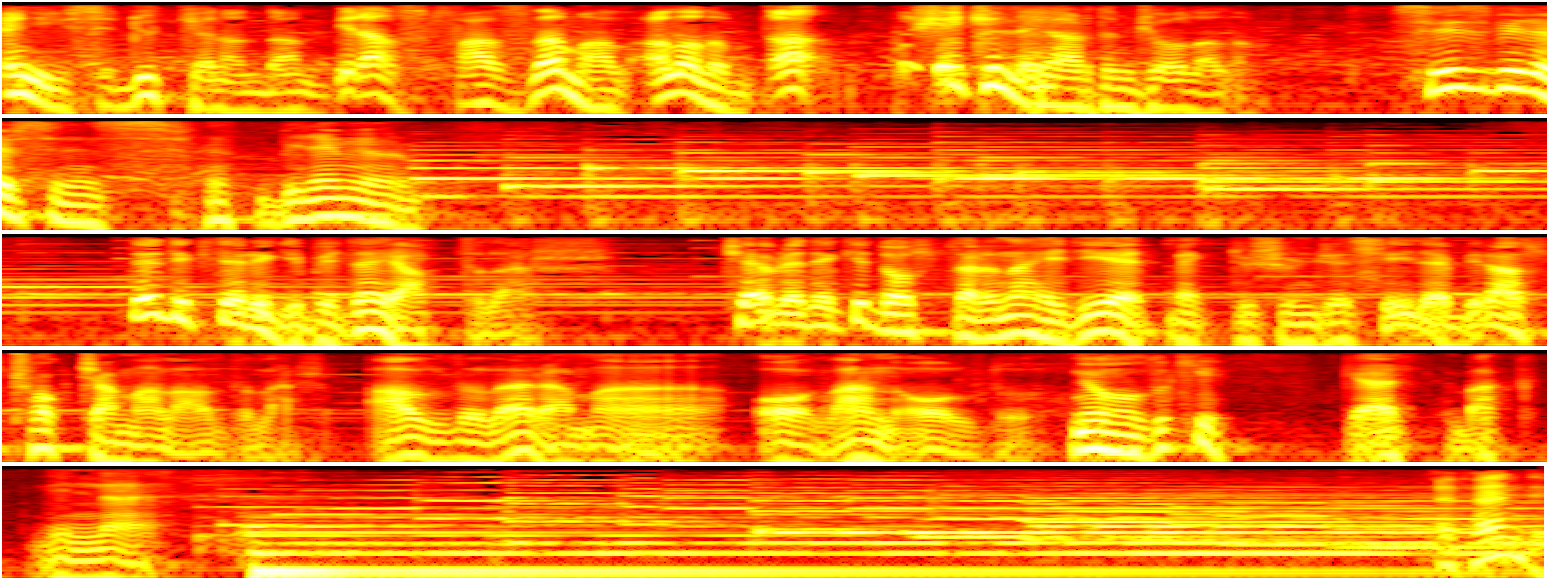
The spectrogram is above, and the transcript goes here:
En iyisi dükkanından biraz fazla mal alalım da bu şekilde yardımcı olalım. Siz bilirsiniz, bilemiyorum. Dedikleri gibi de yaptılar. Çevredeki dostlarına hediye etmek düşüncesiyle biraz çokça mal aldılar. Aldılar ama olan oldu. Ne oldu ki? Gel bak dinle. Efendi,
